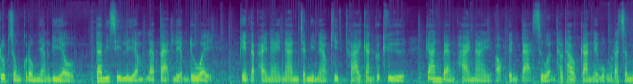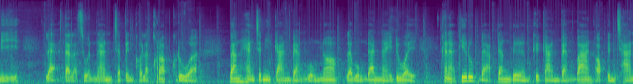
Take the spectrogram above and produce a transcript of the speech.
รูปทรงกลมอย่างเดียว แต่มีสี่เหลี่ยมและแปดเหลี่ยมด้วย เพียงแต่ภายในนั้นจะมีแนวคิดคล้ายกันก็คือ การแบ่งภายในออกเป็น 8 ส่วนเท่า ๆ กันในวงรัศมี และแต่ละส่วนนั้นจะเป็นคนละครอบครัว บางแห่งจะมีการแบ่งวงนอกและวงด้านในด้วย ขณะที่รูปแบบดั้งเดิม คือการแบ่งบ้านออกเป็นชั้น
